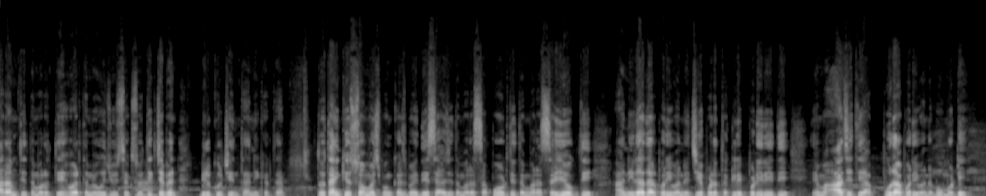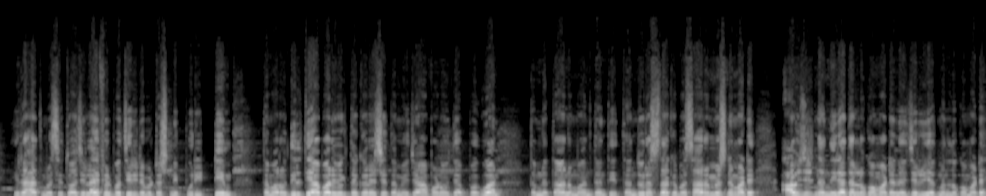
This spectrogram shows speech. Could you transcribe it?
આરામથી તમારો તહેવાર તમે ઉજવી શકશો ઠીક છે બેન? બિલકુલ ચિંતા નહીં કરતા. તો થેન્ક યુ સો મચ પંકજભાઈ દેસાઈ. આજે તમારા સપોર્ટથી તમારા સહયોગથી આ નિરાધાર પરિવારને જે પણ તકલીફ પડી રહી હતી એમાં આજથી આ પૂરા પરિવારને બહુ મોટી રાહત મળશે. તો આજે લાઈફ હેલ્પ ચેરિટેબલ ટ્રસ્ટની પૂરી ટીમ તમારો દિલથી આભાર વ્યક્ત કરે છે. તમે જ્યાં પણ હો ત્યાં ભગવાન તમને તન, મન, ધનથી તંદુરસ્ત રાખે. બસ હર હંમેશને માટે આવી જ રીતના નિરાધાર લોકો માટે અને જરૂરિયાતમંદ લોકો માટે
